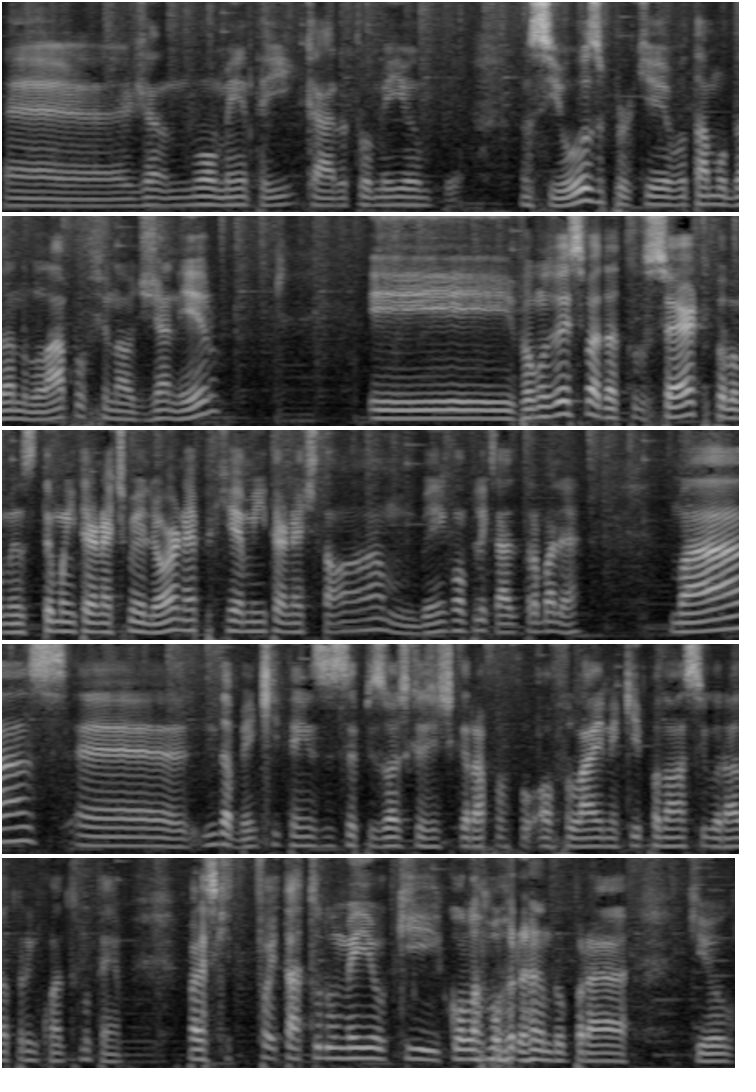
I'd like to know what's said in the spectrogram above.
É, já no momento aí, cara, eu tô meio ansioso porque eu vou estar mudando lá pro final de janeiro. E vamos ver se vai dar tudo certo, pelo menos ter uma internet melhor, né? Porque a minha internet tá bem complicada de trabalhar. Mas é, ainda bem que tem esses episódios que a gente grava off- offline aqui pra dar uma segurada por enquanto no tempo. Parece que foi tá tudo meio que colaborando para que eu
